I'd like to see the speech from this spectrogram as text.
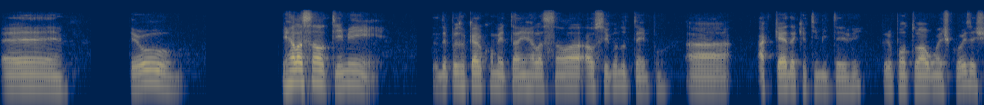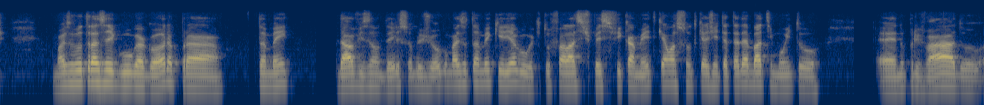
É... Eu, em relação ao time, depois eu quero comentar em relação ao segundo tempo, a, a queda que o time teve, para eu pontuar algumas coisas. Mas eu vou trazer Google agora para também dar a visão dele sobre o jogo, mas eu também queria, Guga, que tu falasse especificamente, que é um assunto que a gente até debate muito é, no privado,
